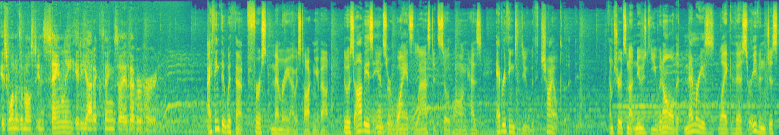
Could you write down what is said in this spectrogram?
is one of the most insanely idiotic things I have ever heard. I think that with that first memory I was talking about, the most obvious answer why it's lasted so long has everything to do with childhood. I'm sure it's not news to you at all that memories like this, or even just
